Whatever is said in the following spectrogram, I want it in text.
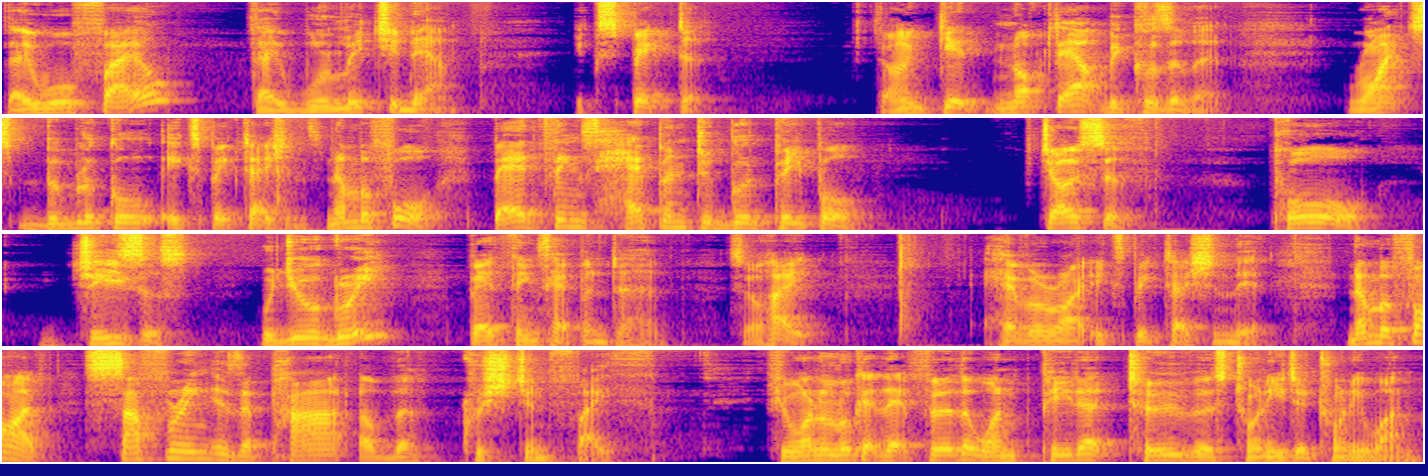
They will fail. They will let you down. Expect it. Don't get knocked out because of it. Right biblical expectations. Number four, bad things happen to good people. Joseph, Paul, Jesus. Would you agree? Bad things happen to him. So, hey, have a right expectation there. Number five, suffering is a part of the Christian faith. If you want to look at that further, 1 Peter 2, verse 20 to 21.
